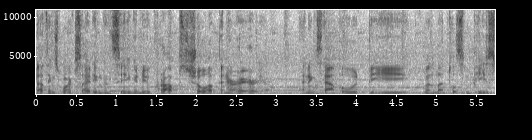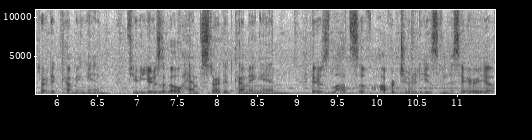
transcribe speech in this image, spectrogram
Nothing's more exciting than seeing a new crop show up in our area. An example would be when lentils and peas started coming in. A few years ago, hemp started coming in. There's lots of opportunities in this area.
